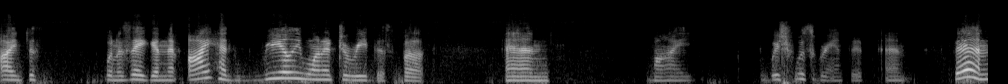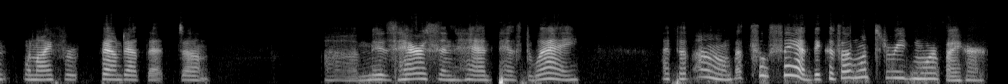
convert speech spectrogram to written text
I just want to say again that I had really wanted to read this book, and my wish was granted. And then when I found out that um, uh, Ms. Harrison had passed away, I thought, oh, that's so sad because I wanted to read more by her.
